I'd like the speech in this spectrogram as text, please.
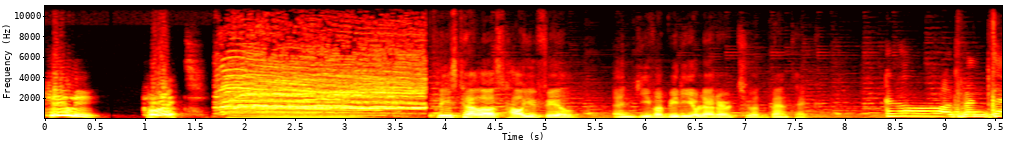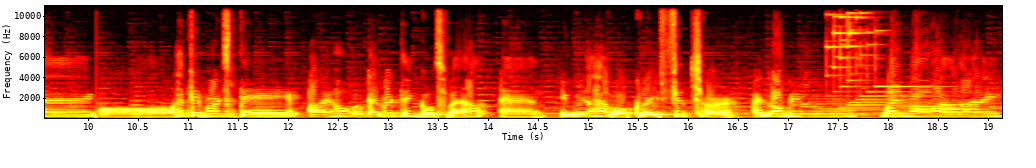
Kaylee. Correct. Please tell us how you feel and give a video letter to Advantech. Hello, Advantech. Oh, happy birthday. I hope everything goes well and you will have a great future. I love you. Bye bye.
